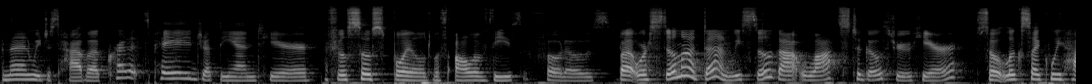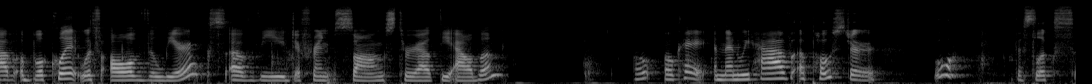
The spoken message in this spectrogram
And then we just have a credits page at the end here. I feel so spoiled with all of these photos, but we're still not done. We still got lots to go through here. So it looks like we have a booklet with all of the lyrics of the different songs throughout the album. Oh, okay. And then we have a poster. Ooh, this looks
